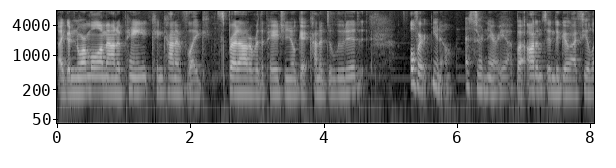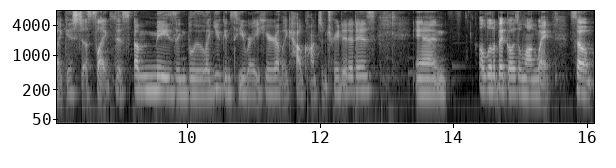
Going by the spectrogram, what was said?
like a normal amount of paint can kind of like spread out over the page and you'll get kind of diluted over, you know, a certain area. But Autumn's Indigo, I feel like is just like this amazing blue. Like you can see right here, like how concentrated it is. And a little bit goes a long way. So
